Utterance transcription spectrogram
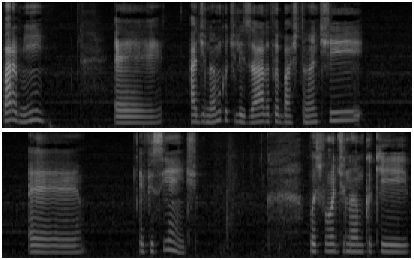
Para mim, é, a dinâmica utilizada foi bastante é, eficiente, pois foi uma dinâmica que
